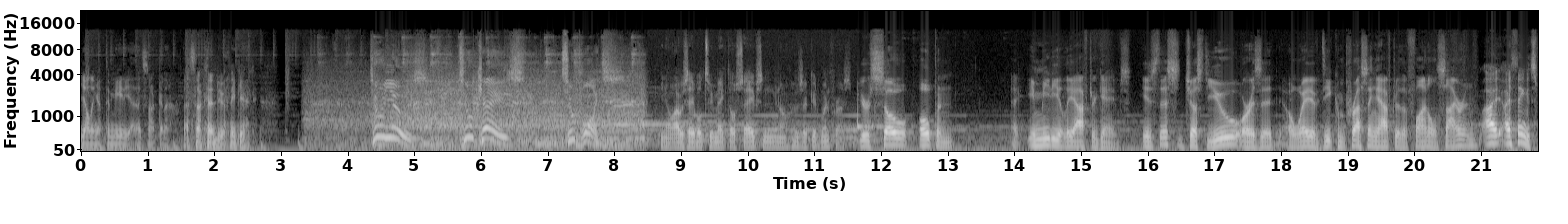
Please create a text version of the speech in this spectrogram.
yelling at the media. That's not gonna that's not gonna do any good. Two U's, two K's, two points. You know, I was able to make those saves, and you know, it was a good win for us. You're so open immediately after games. Is this just you, or is it a way of decompressing after the final siren? I, I think it's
